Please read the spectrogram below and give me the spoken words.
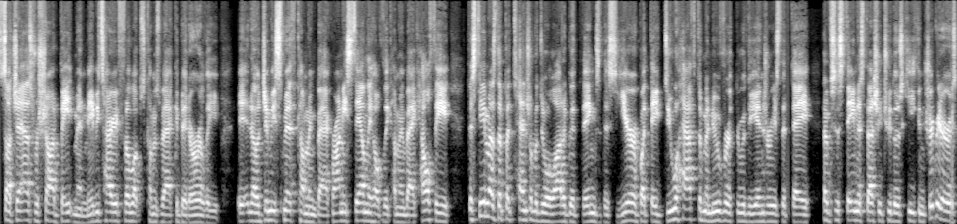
such as Rashod Bateman. Maybe Tyre Phillips comes back a bit early. You know, Jimmy Smith coming back, Ronnie Stanley hopefully coming back healthy. This team has the potential to do a lot of good things this year, but they do have to maneuver through the injuries that they have sustained, especially to those key contributors.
